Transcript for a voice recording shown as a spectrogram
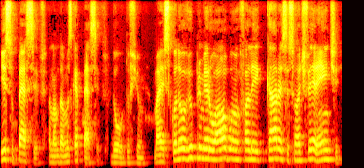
Isso, Passive. O nome da música é Passive, do, do filme. Mas quando eu ouvi o primeiro álbum, eu falei, cara, esse som é diferente.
